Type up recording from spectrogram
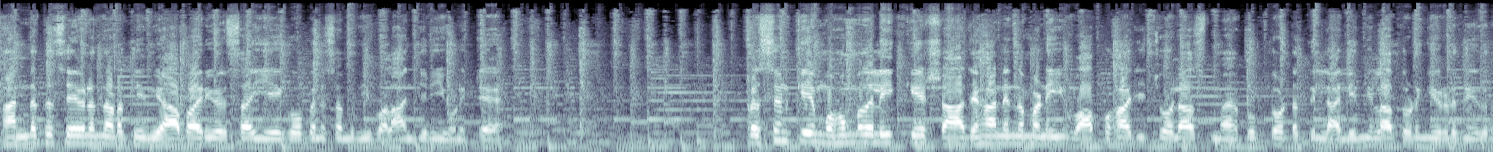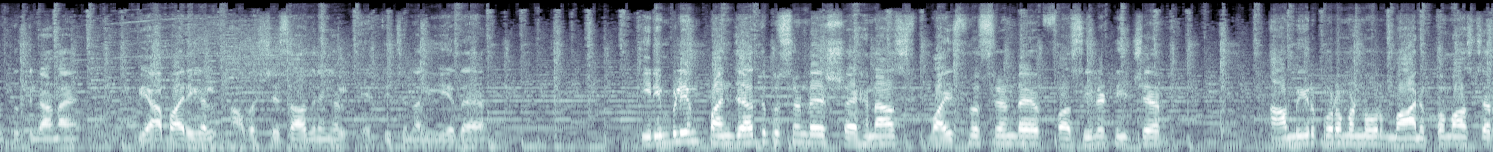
സന്നദ്ധ സേവനം നടത്തി വ്യാപാരി വ്യവസായി ഏകോപന സമിതി Valanchery unit. President K Muhammad Ali K Shajahan എന്ന മണി വാപ്പുഹാജി ചോലാസ് മെഹബൂബ് തോട്ടത്തിൽ അലിനിള തുടങ്ങിയവരുടെ നേതൃത്വത്തിലാണ് വ്യാപാരികൾ അവശ്യ സാധനങ്ങൾ എത്തിച്ചു നൽകിയത്. Irimbiliyam panchayat president Shehnaz vice president Faseela teacher Ameer Puramannur Manuppa master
